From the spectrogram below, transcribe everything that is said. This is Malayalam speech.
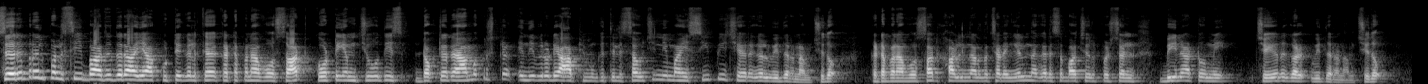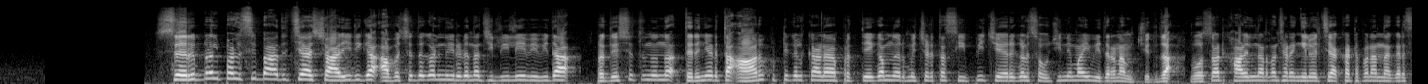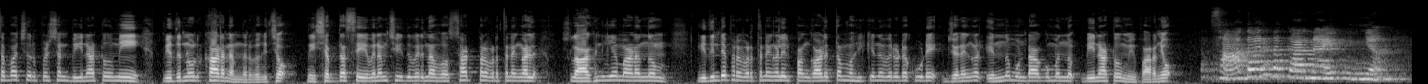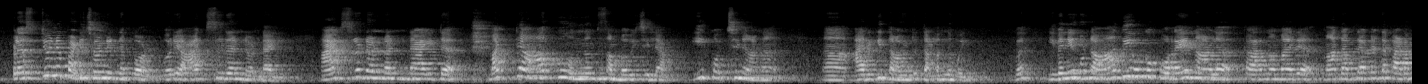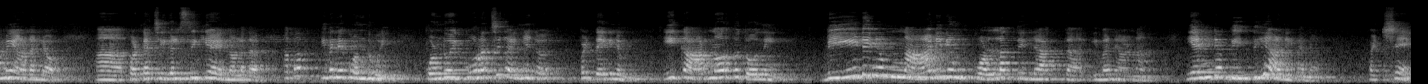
സെറിബ്രൽ പൾസി ബാധിതരായ കുട്ടികൾക്ക് കട്ടപ്പന വോസാട്ട് കോട്ടയം ജ്യോതിസ് ഡോക്ടർ രാമകൃഷ്ണൻ എന്നിവരുടെ ആഭിമുഖ്യത്തിൽ സൗജന്യമായി സി പി ചെയറുകൾ വിതരണം ചെയ്തു. കട്ടപ്പന വോസാട്ട് ഹാളിൽ നടന്ന ചടങ്ങിൽ നഗരസഭാ ചെയർപേഴ്സൺ ബീന ടോമി ചെയറുകൾ വിതരണം ചെയ്തു. സെറിബ്രൽ പൾസി ബാധിച്ച ശാരീരിക അവശതകൾ നേരിടുന്ന ജില്ലയിലെ വിവിധ പ്രദേശത്തു നിന്ന് തിരഞ്ഞെടുത്ത ആറ് കുട്ടികൾക്കാണ് പ്രത്യേകം നിർമ്മിച്ചെടുത്ത സി പി ചെയറുകൾ സൗജന്യമായി വിതരണം ചെയ്തത്. വോസാട്ട് ഹാളിൽ നടന്ന ചടങ്ങിൽ വെച്ച് കട്ടപ്പന നഗരസഭാ ചെയർപേഴ്സൺ ബീന ടോമി വിതരണോദ്ഘാടനം നിർവഹിച്ചു. നിശബ്ദ സേവനം ചെയ്തുവരുന്ന വോസാട്ട് പ്രവർത്തനങ്ങൾ ശ്ലാഘനീയമാണെന്നും ഇതിന്റെ പ്രവർത്തനങ്ങളിൽ പങ്കാളിത്തം വഹിക്കുന്നവരുടെ കൂടെ ജനങ്ങൾ എന്നും ഉണ്ടാകുമെന്നും ബീന ടോമി പറഞ്ഞു. സാധാരണക്കാരനായ കുഞ്ഞ് പ്ലസ് ടുവിന് പഠിച്ചുകൊണ്ടിരുന്നപ്പോൾ ഒരു ആക്സിഡന്റ് ഉണ്ടായി. ആക്സിഡന്റ് ഉണ്ടായിട്ട് മറ്റാർക്കും ഒന്നും സംഭവിച്ചില്ല. ഈ കൊച്ചിനാണ് അരകി താഴ്ത്ത് തളർന്നുപോയി. അപ്പൊ ഇവനെ കൊണ്ട് ആദ്യമൊക്കെ കുറേ നാൾ കാരണവന്മാര് മാതാപിതാക്കളുടെ കടമയാണല്ലോ കൊട്ട ചികിത്സിക്കുക എന്നുള്ളത്. അപ്പൊ ഇവനെ കൊണ്ടുപോയി. കൊണ്ടുപോയി കുറച്ച് കഴിഞ്ഞപ്പോഴത്തേക്കിനും ഈ കാരണവർക്ക് തോന്നി വീടിനും നാടിനും കൊള്ളത്തില്ലാത്ത ഇവനാണ്. എന്റെ വിധിയാണ് ഇവന്. പക്ഷേ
